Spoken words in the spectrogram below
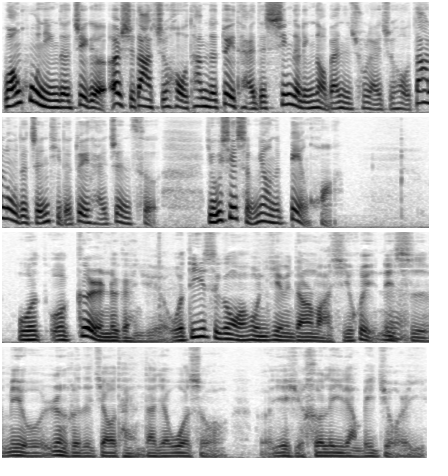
王沪宁的这个二十大之后，他们的对台的新的领导班子出来之后，大陆的整体的对台政策有一些什么样的变化？我我个人的感觉，我第一次跟王沪宁见面，当然马习会那次没有任何的交谈，大家握手，呃，也许喝了一两杯酒而已。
